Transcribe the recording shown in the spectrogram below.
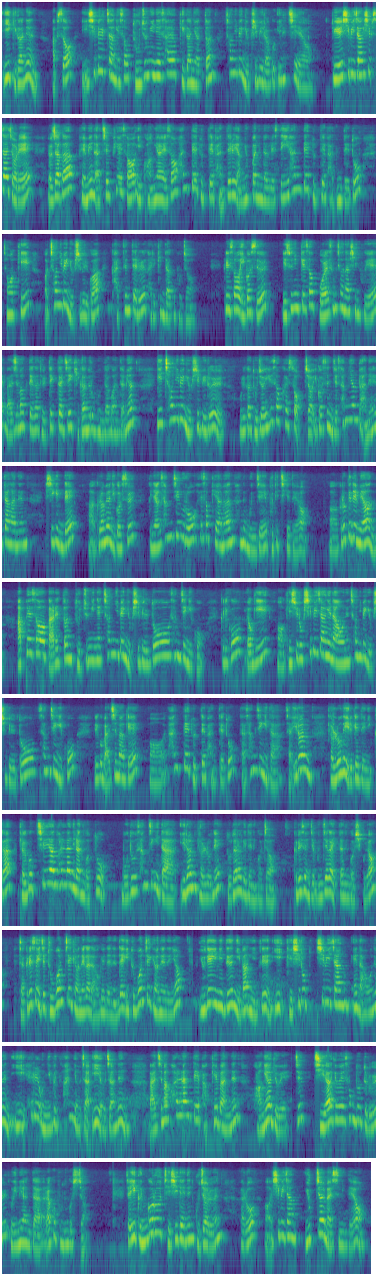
이 기간은 앞서 이 11장에서 두 중인의 사역 기간이었던 1260이라고 일치해요. 뒤에 12장 14절에 여자가 뱀의 낯을 피해서 이 광야에서 한때, 두때, 반때를 양육받는다 그랬을 때 이 한때, 두때 받은 때도 정확히 1260일과 같은 때를 가리킨다고 보죠. 그래서 이것을 예수님께서 부활 승천하신 후에 마지막 때가 될 때까지의 기간으로 본다고 한다면 이 1260일을 우리가 도저히 해석할 수 없죠. 이것은 이제 3년 반에 해당하는 시기인데 아, 그러면 이것을 그냥 상징으로 해석해야만 하는 문제에 부딪히게 돼요. 어, 그렇게 되면 앞에서 말했던 두 중인의 1260일도 상징이고 그리고 여기 어, 계시록 12장에 나오는 1260일도 상징이고 그리고 마지막에 어, 한때, 두때, 반때도 다 상징이다. 자 이런 결론에 이르게 되니까 결국 7년 환란이라는 것도 모두 상징이다. 이런 결론에 도달하게 되는 거죠. 그래서 이제 문제가 있다는 것이고요. 자, 그래서 이제 두 번째 견해가 나오게 되는데 이 두 번째 견해는요. 유대인이든 이방이든 이 계시록 12장에 나오는 이 해를 옷 입은 한 여자, 이 여자는 마지막 환란 때 박해받는 광야교회, 즉 지하교회 성도들을 의미한다라고 보는 것이죠. 자, 이 근거로 제시되는 구절은 바로 12장 어, 6절 말씀인데요.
